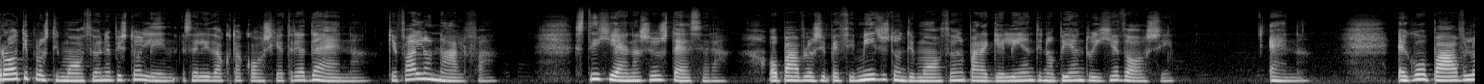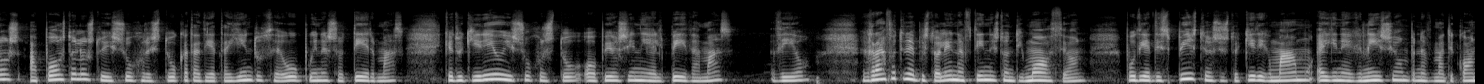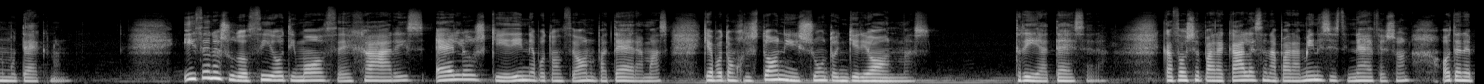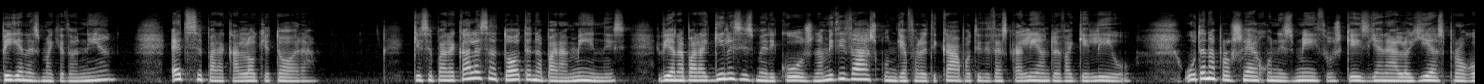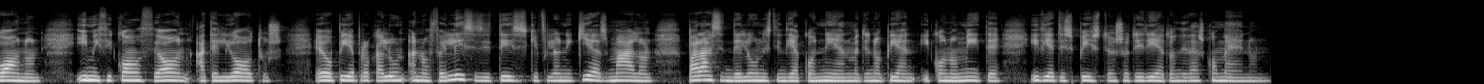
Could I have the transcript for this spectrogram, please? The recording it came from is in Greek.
Πρώτη προς Τιμόθεον επιστολήν, σελίδα 831, κεφάλαιον Α, στίχη 1 έως 4. Ο Παύλος υπεθυμίζει στον Τιμόθεον παραγγελίαν την οποία του είχε δώσει. 1. Εγώ ο Παύλος, Απόστολος του Ιησού Χριστού κατά διαταγή του Θεού που είναι σωτήρ μας και του Κυρίου Ιησού Χριστού ο οποίος είναι η ελπίδα μας, 2. Γράφω την επιστολή αυτήν στον Τιμόθεον που δια της πίστεως στο κήρυγμά μου έγινε γνήσιον πνευματικών μου τέκνων. Ήθε να σου δοθεί ο Τιμόθε χάρις, έλεος και ειρήνη από τον Θεόν Πατέρα μας και από τον Χριστόν Ιησούν τον Κυριόν μας. 3-4 Καθώς σε παρακάλεσα να παραμείνεις στην Έφεσον όταν επήγαινες Μακεδονίαν, έτσι σε παρακαλώ και τώρα και σε παρακάλεσα τότε να παραμείνεις για να παραγγείλεις εις μερικούς να μην διδάσκουν διαφορετικά από τη διδασκαλία του Ευαγγελίου ούτε να προσέχουν εις μύθους και εις γενεαλογίας προγόνων ή μυθικών θεών ατελειώτους οι οποίοι προκαλούν ανοφελείς συζητήσεις και φιλονικίας μάλλον παρά συντελούν στην διακονία με την οποία οικονομείται η δια της πίστεως σωτηρία των διδασκομένων.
